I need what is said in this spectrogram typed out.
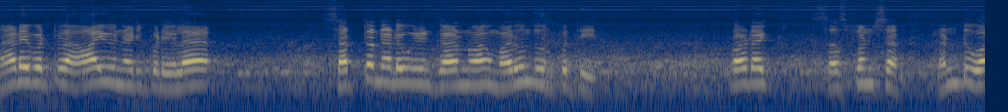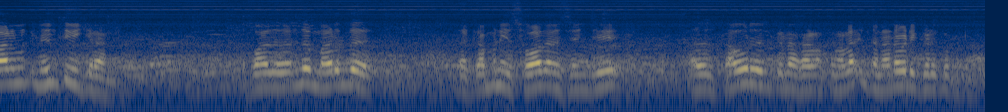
நடைபெற்ற ஆய்வின் அடிப்படையில் சட்ட நடவடிக்கையின் காரணமாக மருந்து உற்பத்தி ப்ராடக்ட் சஸ்பென்ஷன் ரெண்டு வாரங்களுக்கு நிறுத்தி வைக்கிறாங்க. அப்போ அது வந்து மருந்து இந்த கம்பெனி சோதனை செஞ்சு அது தவறு இருக்கிற காரணத்தினால இந்த நடவடிக்கை எடுக்கப்பட்டது.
